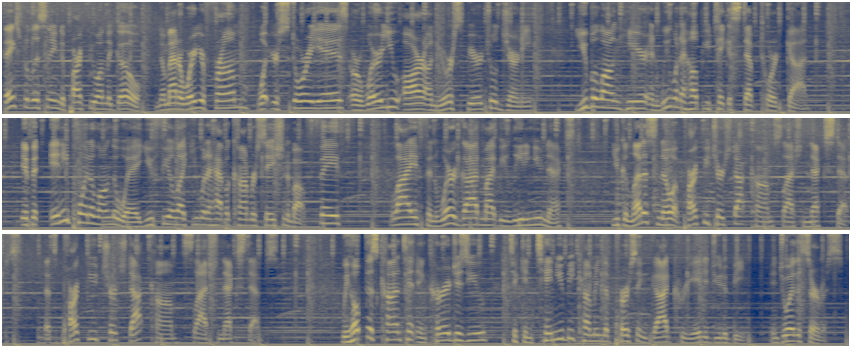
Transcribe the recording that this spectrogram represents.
Thanks for listening to Parkview on the Go. No matter where you're from, what your story is, or where you are on your spiritual journey, you belong here and we want to help you take a step toward God. If at any point along the way you feel like you want to have a conversation about faith, life, and where God might be leading you next, you can let us know at parkviewchurch.com slash next steps. That's parkviewchurch.com slash next steps. We hope this content encourages you to continue becoming the person God created you to be. Enjoy the service.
